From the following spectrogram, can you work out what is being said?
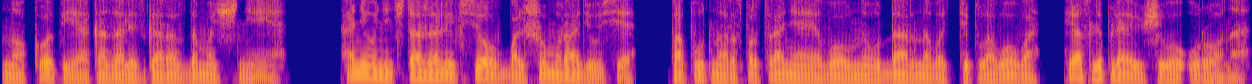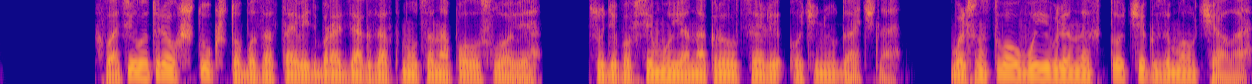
но копии оказались гораздо мощнее. Они уничтожали все в большом радиусе, попутно распространяя волны ударного, теплового и ослепляющего урона. Хватило трех штук, чтобы заставить бродяг заткнуться на полуслове. Судя по всему, я накрыл цели очень удачно. Большинство выявленных точек замолчало.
